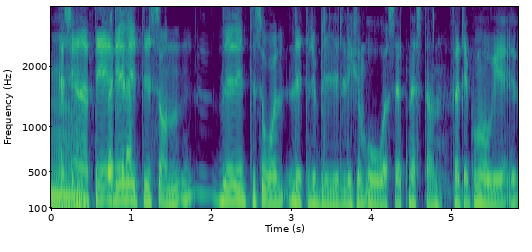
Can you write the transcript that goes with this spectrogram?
Mm. Jag känner att det, det, är lite sån, blir det inte så lite det blir liksom oavsett nästan. För att jag kommer ihåg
